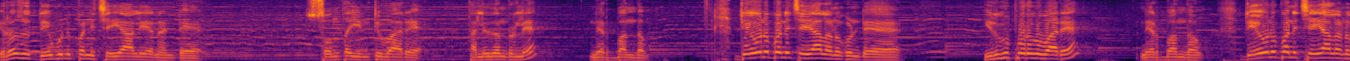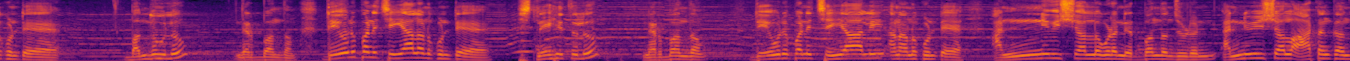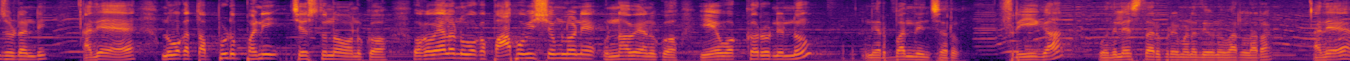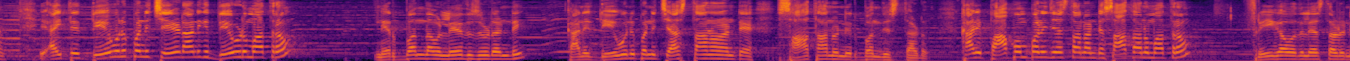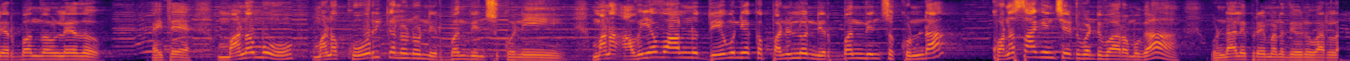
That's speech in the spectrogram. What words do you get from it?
ఈరోజు దేవుని పని చేయాలి అని అంటే సొంత ఇంటి వారే తల్లిదండ్రులే నిర్బంధం. దేవుని పని చేయాలనుకుంటే ఇరుగు పొరుగు వారే నిర్బంధం. దేవుని పని చేయాలనుకుంటే బంధువులు నిర్బంధం. దేవుని పని చేయాలనుకుంటే స్నేహితులు నిర్బంధం. దేవుని పని చేయాలి అని అనుకుంటే అన్ని విషయాల్లో కూడా నిర్బంధం చూడండి అన్ని విషయాల్లో ఆటంకం చూడండి అదే నువ్వు ఒక తప్పుడు పని చేస్తున్నావు అనుకో. ఒకవేళ నువ్వు ఒక పాప విషయంలోనే ఉన్నావే అనుకో ఏ ఒక్కరూ నిన్ను నిర్బంధించరు. ఫ్రీగా వదిలేస్తారు ప్రేమణ దేవుని వర్లరా. అదే అయితే దేవుని పని చేయడానికి దేవుడు మాత్రం నిర్బంధం లేదు చూడండి. కానీ దేవుని పని చేస్తాను అంటే సాతాను నిర్బంధిస్తాడు. కానీ పాపం పని చేస్తానంటే సాతాను మాత్రం ఫ్రీగా వదిలేస్తాడు నిర్బంధం లేదు. అయితే మనము మన కోరికలను నిర్బంధించుకొని మన అవయవాలను దేవుని యొక్క పనిలో నిర్బంధించకుండా కొనసాగించేటువంటి వారముగా ఉండాలి ప్రేమణ దేవుని వారిలో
